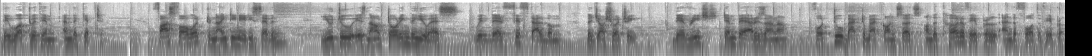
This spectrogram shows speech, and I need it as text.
They worked with him and they kept him. Fast forward to 1987, U2 is now touring the US with their fifth album, The Joshua Tree. They have reached Tempe, Arizona for two back to back concerts on the 3rd of April and the 4th of April.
